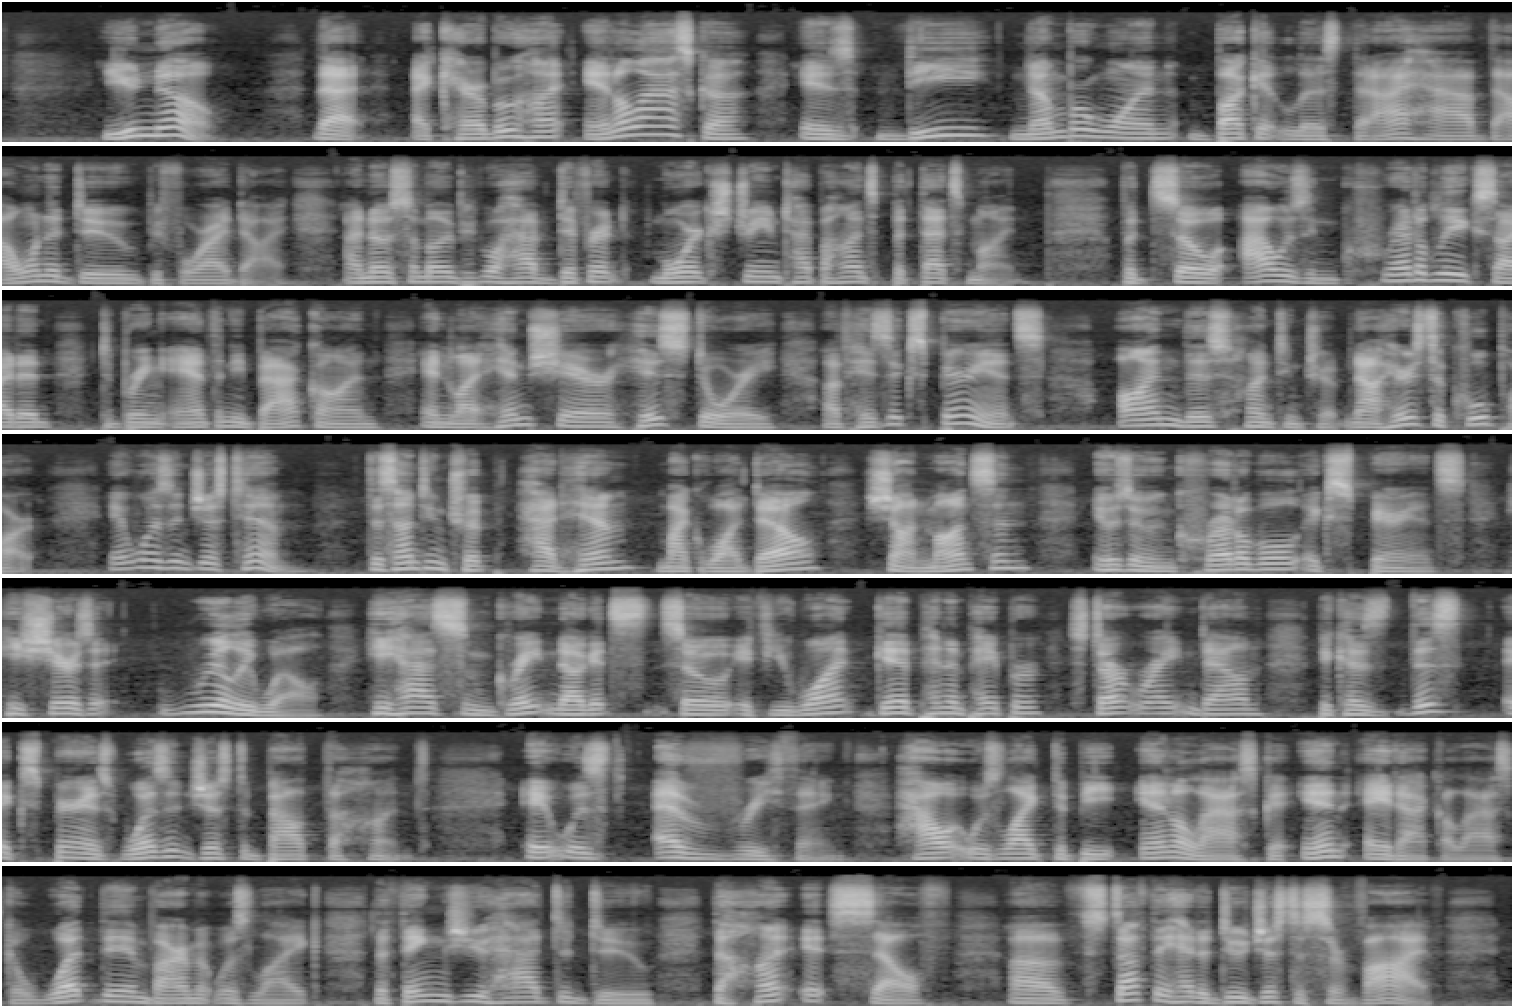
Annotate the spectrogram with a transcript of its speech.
you know that a caribou hunt in Alaska is the number one bucket list that I have that I want to do before I die. I know some other people have different, more extreme type of hunts, but that's mine. But so I was incredibly excited to bring Anthony back on and let him share his story of his experience on this hunting trip. Now, here's the cool part it wasn't just him. This hunting trip had him, Mike Waddell, Sean Monson. It was an incredible experience. He shares it really well. He has some great nuggets. So if you want, get a pen and paper, start writing down because this experience wasn't just about the hunt. It was everything. How it was like to be in Alaska, in Adak, Alaska, what the environment was like, the things you had to do, the hunt itself, uh, stuff they had to do just to survive.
